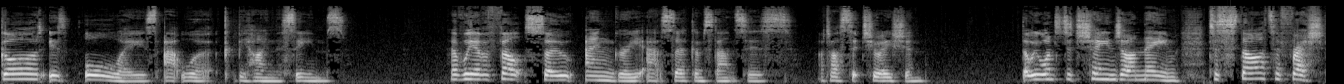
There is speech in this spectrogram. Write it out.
God is always at work behind the scenes. Have we ever felt so angry at circumstances, at our situation, that we wanted to change our name, to start afresh,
